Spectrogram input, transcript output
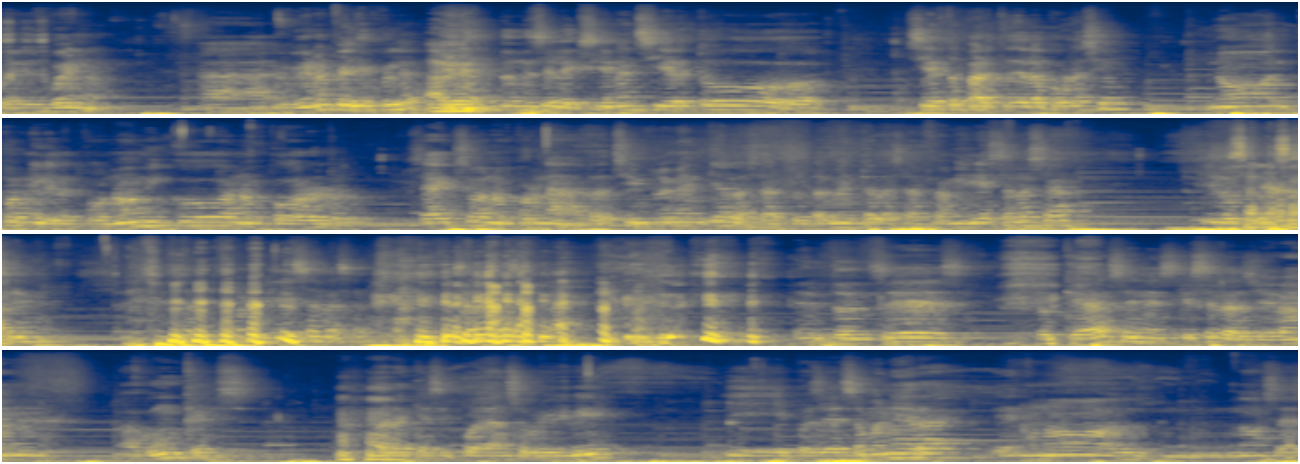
pues bueno, uh, vi una película donde seleccionan cierto cierta parte de la población. No por nivel económico, no por sexo, no por nada. Simplemente al azar, totalmente al azar, familias al azar. Y lo Salazar. que hacen. familias al azar. Entonces, lo que hacen es que se las llevan a búnkers para que así puedan sobrevivir. Y pues de esa manera, en unos, no sé,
